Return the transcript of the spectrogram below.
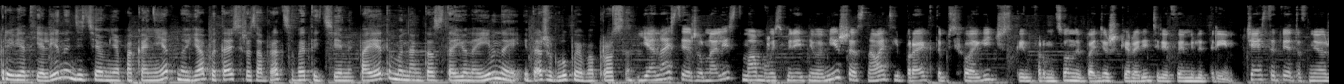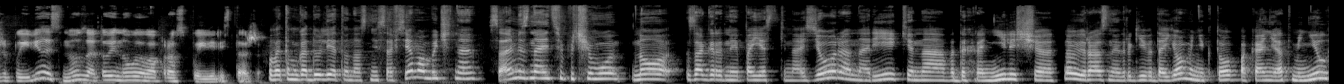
Привет, я Лина, детей у меня пока нет, но я пытаюсь разобраться в этой теме, поэтому иногда задаю наивные и даже глупые вопросы. Я Настя, журналист, мама восьмилетнего Миши, основатель проекта психологической информационной поддержки родителей Family Tree. Часть ответов у меня уже появилась, но зато и новые вопросы появились тоже. В этом году лето у нас не совсем обычное, сами знаете почему, но загородные поездки на озера, на реки, реки, на водохранилища, ну и разные другие водоемы никто пока не отменил,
